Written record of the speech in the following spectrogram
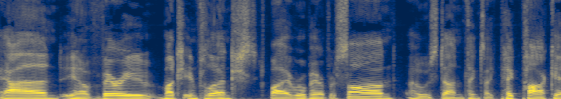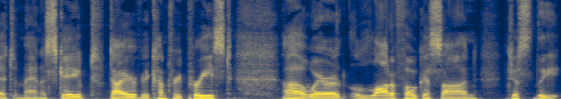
And, you know, very much influenced by Robert Bresson, who's done things like Pickpocket, Man Escaped, Diary of a Country Priest, uh, where a lot of focus on just the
